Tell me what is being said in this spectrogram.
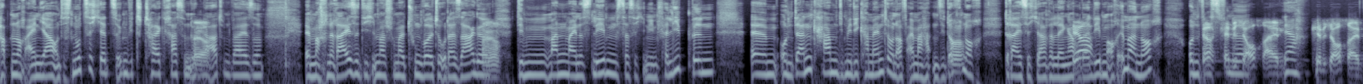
habe nur noch ein Jahr und das nutze ich jetzt irgendwie total krass in irgendeiner Art und Weise, äh, mache eine Reise, die ich immer schon mal tun wollte oder sage dem Mann meines Lebens, dass ich in ihn verliebt bin ähm, und dann kamen die Medikamente und auf einmal hatten sie doch ja. noch 30 Jahre länger ja. oder leben auch immer noch. Und ja, kenne ich auch rein. Ja. Kenne ich auch rein.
